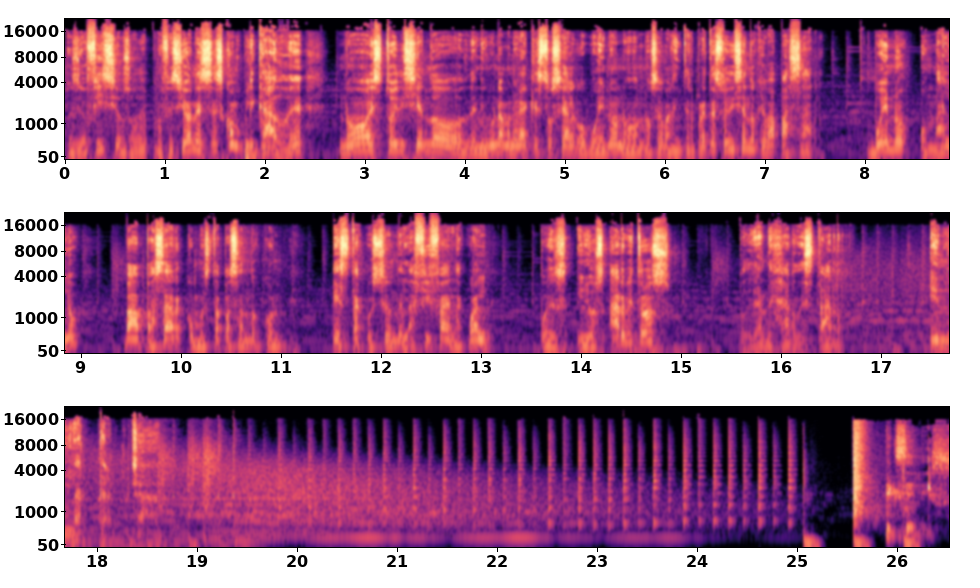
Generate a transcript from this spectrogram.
pues de oficios o de profesiones. Es complicado, ¿eh? No estoy diciendo de ninguna manera que esto sea algo bueno, no, no se malinterprete. Estoy diciendo que va a pasar. Bueno o malo, va a pasar como está pasando con esta cuestión de la FIFA, en la cual, pues, los árbitros podrían dejar de estar en la cancha. Pixeles.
